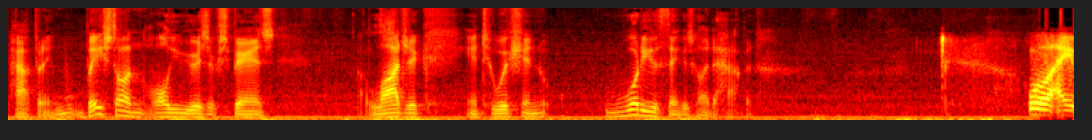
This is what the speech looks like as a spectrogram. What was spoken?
happening based on all your years of experience, logic, intuition? What do you think is going to happen? Well, I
